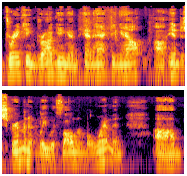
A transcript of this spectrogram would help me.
drinking, drugging, and, and acting out uh, indiscriminately with vulnerable women. Um,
